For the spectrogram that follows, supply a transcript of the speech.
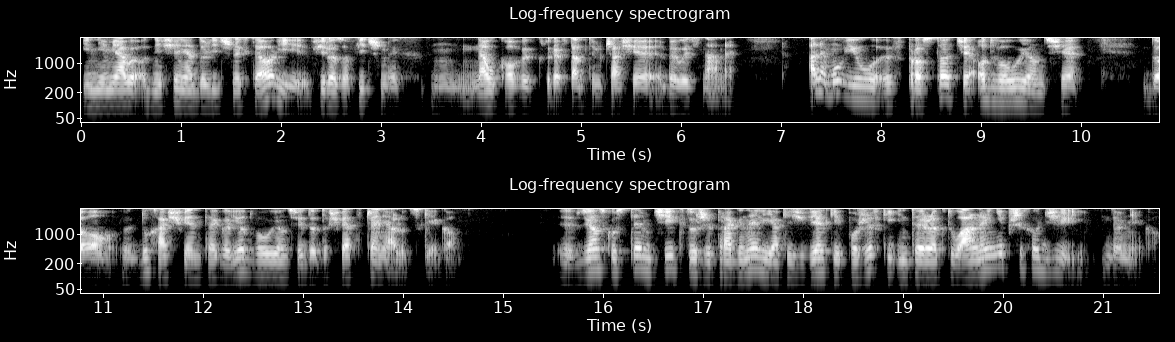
i nie miały odniesienia do licznych teorii filozoficznych, mm, naukowych, które w tamtym czasie były znane. Ale mówił w prostocie, odwołując się do Ducha Świętego i odwołując się do doświadczenia ludzkiego. W związku z tym ci, którzy pragnęli jakiejś wielkiej pożywki intelektualnej, nie przychodzili do niego.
